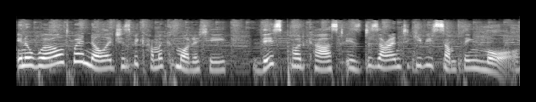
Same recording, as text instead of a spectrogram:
In a world where knowledge has become a commodity, this podcast is designed to give you something more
